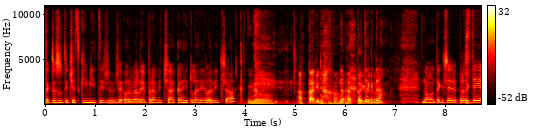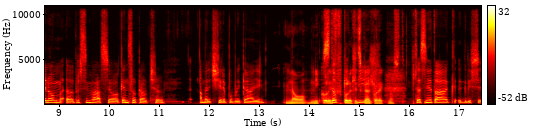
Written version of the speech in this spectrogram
Tak to jsou ty český mýty, že, že Orwell je pravičák a Hitler je levičák. No a tak dále. A tak, a tak dále. No, takže prostě tak... jenom, eh, prosím vás, jo, cancel culture, američtí republikáni. No, nikoli politická knih. korektnost. Přesně tak, když,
